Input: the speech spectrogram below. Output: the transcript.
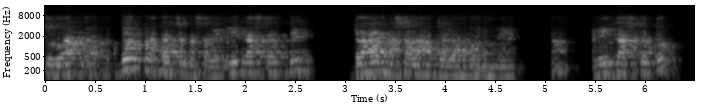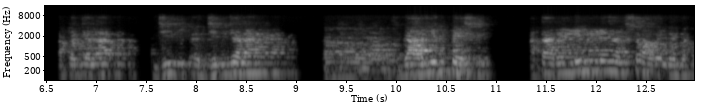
सुरुवात करतात दोन प्रकारचे मसाले एक असतात ते ड्राय मसाला ज्याला आपण म्हणूया आणि एक असतो तो आपण ज्याला जिंजर अँड गार्लिक पेस्ट आता readymade is also available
